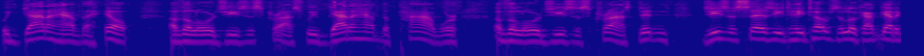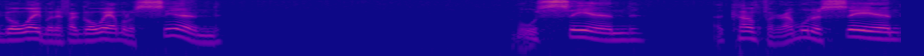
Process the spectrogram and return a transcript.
we got to have the help of the Lord Jesus Christ. We've got to have the power of the Lord Jesus Christ. Didn't Jesus says he, he told us, look, I've got to go away, but if I go away, I'm going to send. I'm going to send a comforter. I'm going to send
